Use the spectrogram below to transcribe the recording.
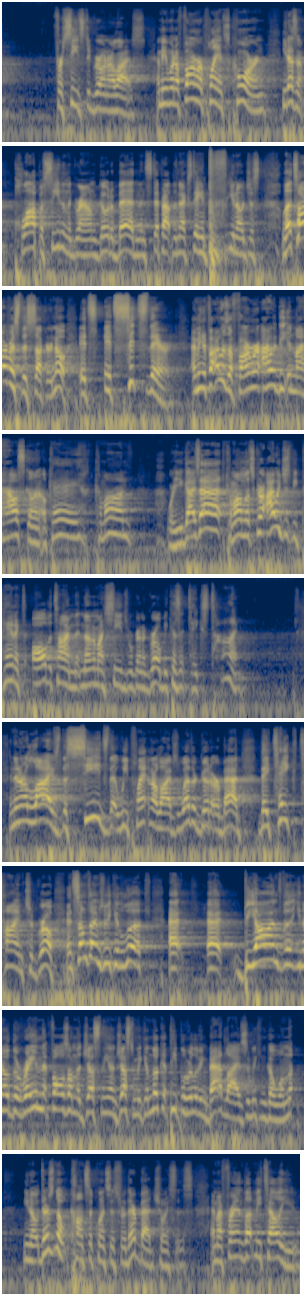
for seeds to grow in our lives. I mean, when a farmer plants corn, he doesn't plop a seed in the ground, go to bed, and then step out the next day and, poof, you know, just let's harvest this sucker. No, it's, it sits there. I mean, if I was a farmer, I would be in my house going, okay, come on, where you guys at? Come on, let's grow. I would just be panicked all the time that none of my seeds were going to grow because it takes time. And in our lives, the seeds that we plant in our lives, whether good or bad, they take time to grow. And sometimes we can look at at beyond the, you know, the rain that falls on the just and the unjust, and we can look at people who are living bad lives and we can go, well, no, you know, there's no consequences for their bad choices. And my friend, let me tell you,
